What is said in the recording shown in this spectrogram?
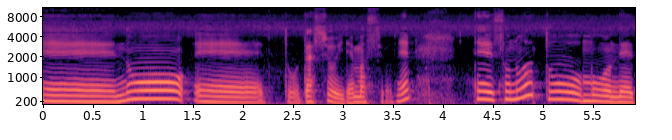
えー、の、えー、とだしを入れますよね。でその後もうね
